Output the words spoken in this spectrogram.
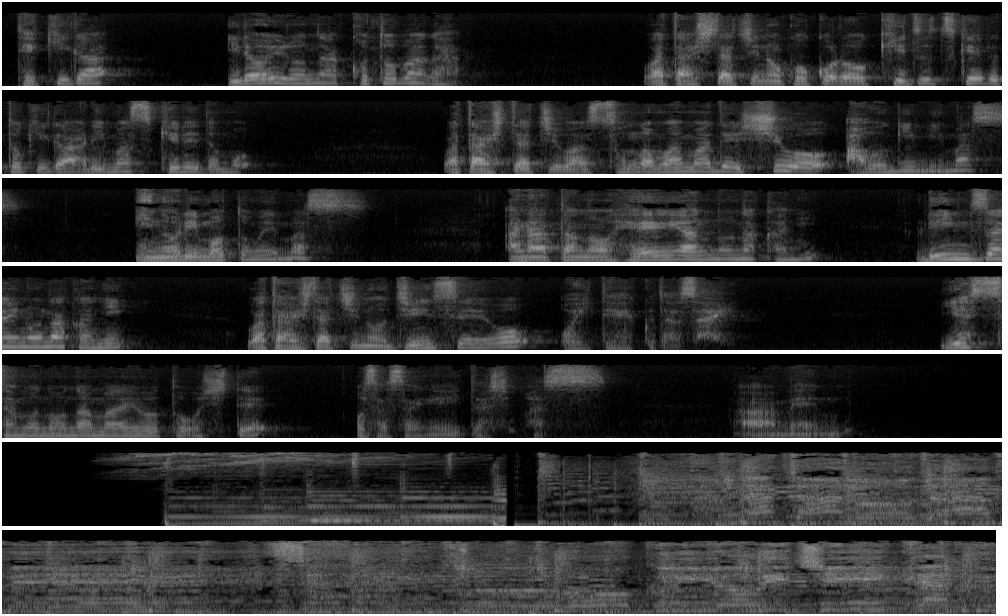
敵がいろいろな言葉が私たちの心を傷つける時がありますけれども私たちはそのままで主を仰ぎ見ます。祈り求めます。あなたの平安の中に臨在の中に私たちの人生を置いてください。イエス様の名前を通してお捧げいたします。アーメン。あなたのため遠くより近く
